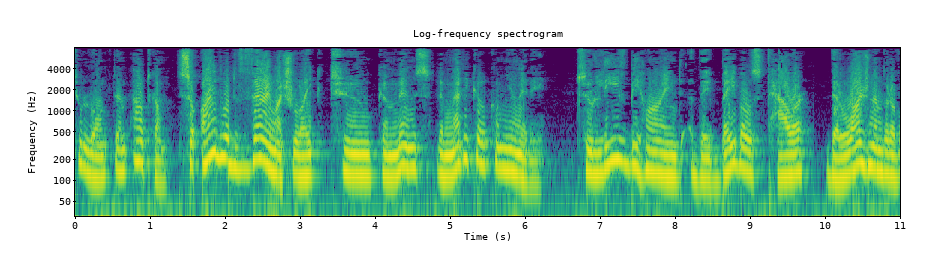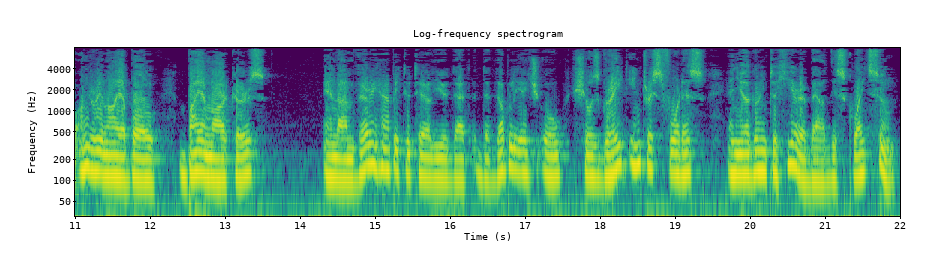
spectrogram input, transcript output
to long-term outcome. So I would very much like to convince the medical community to leave behind the Babel's Tower, the large number of unreliable biomarkers, and I'm very happy to tell you that the WHO shows great interest for this, and you are going to hear about this quite soon.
